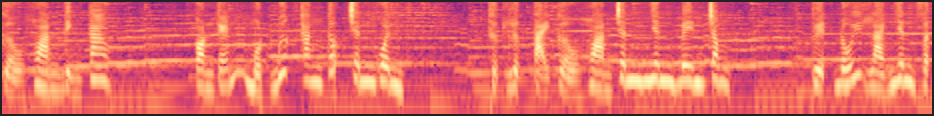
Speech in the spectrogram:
cửa hoàn đỉnh cao. Còn kém một bước thăng cấp chân quân. Thực lực tại cửa hoàn chân nhân bên trong, Tuyệt đối là nhân vật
